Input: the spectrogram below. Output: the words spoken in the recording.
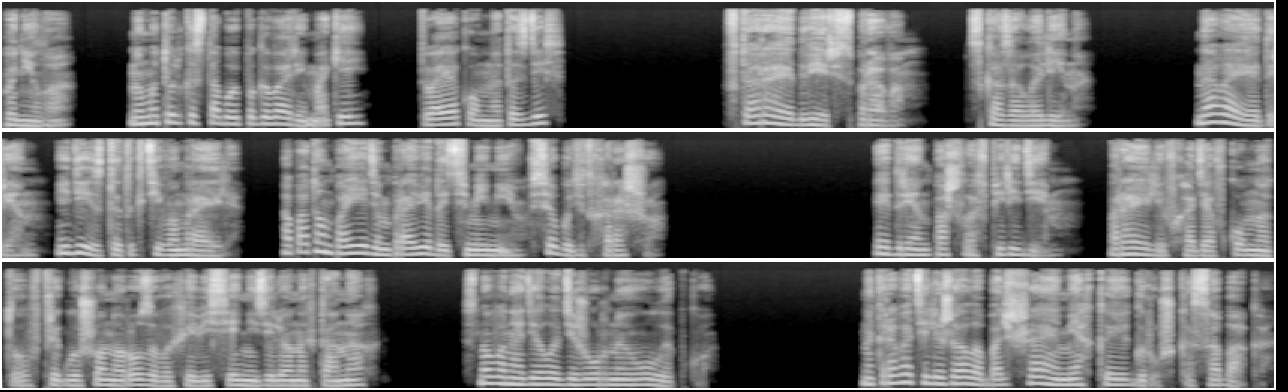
«Поняла. Но мы только с тобой поговорим, окей? Твоя комната здесь?» «Вторая дверь справа», — сказала Лина. «Давай, Эдриан, иди с детективом Райли, а потом поедем проведать Мими, все будет хорошо». Эдриан пошла впереди. Райли, входя в комнату в приглушенно-розовых и весенне зеленых тонах, снова надела дежурную улыбку. На кровати лежала большая мягкая игрушка — собака.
